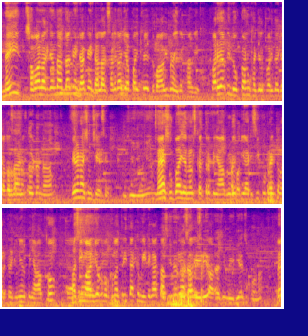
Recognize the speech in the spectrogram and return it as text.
ਨਹੀਂ ਸਮਾਂ ਲੱਗ ਜਾਂਦਾ ਅੱਧਾ ਘੰਟਾ ਘੰਟਾ ਲੱਗ ਸਕਦਾ ਜੇ ਆਪਾਂ ਇੱਥੇ ਦਬਾਅ ਵੀ ਬਣਾਈ ਰੱਖਾਂਗੇ। ਪਰ ਇਹ ਆ ਵੀ ਲੋਕਾਂ ਨੂੰ ਖੱਜਲ ਖਵਾਰੀ ਦਾ ਜ਼ਿਆਦਾ ਸਾਹਮਣਾ ਤੁਹਾਡਾ ਨਾਮ? ਮੇਰਾ ਨਾਮ ਸ਼ਮਸ਼ੇਰ ਸਿੰਘ। ਮੈਂ ਸੂਬਾ ਜਨਰਲ ਸਕੱਤਰ Punjab road PRDC contract worker union Punjab ਤੋਂ। ਅਸੀਂ ਮਾਨਯੋਗ ਮੁੱਖ ਮੰਤਰੀ ਤੱਕ ਮੀਟਿੰਗਾਂ ਕਰ ਚੁੱਕੇ ਹਾਂ ਸਾਰੇ ਸਰਕਾਰ ਅਸੀਂ ਵੀਡੀਓ ਚ ਪਾਉਣਾ। ਤੇ।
